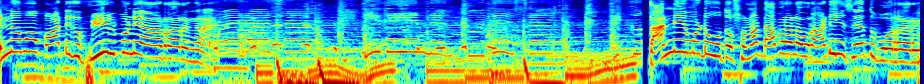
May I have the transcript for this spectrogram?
என்னமோ பாட்டுக்கு ஃபீல் பண்ணி ஆடுறாருங்கிறேன். தண்ணியை மட்டும் ஊத்த சொன்னா டபரால ஒரு அடியும் சேர்த்து போடுறாரு.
